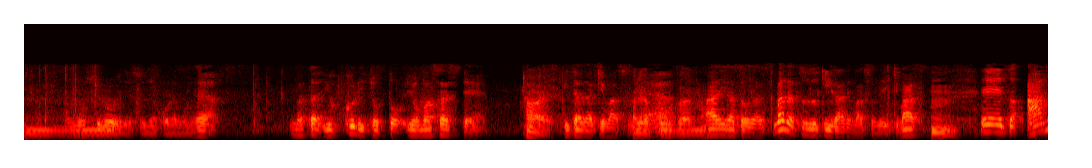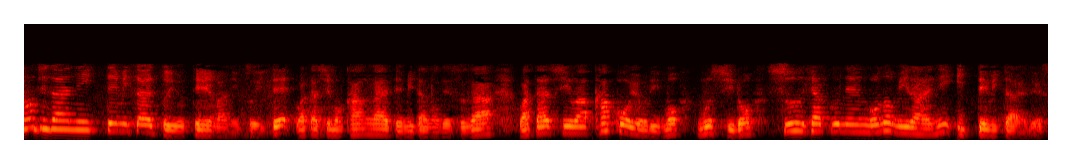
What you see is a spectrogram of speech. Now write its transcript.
うん。面白いですねこれもね。またゆっくりちょっと読まさせてはい。いただきますね。ありがとうございます。ありがとうございます。まだ続きがありますのでいきます、うん。えっ、と、あの時代に行ってみたいというテーマについて私も考えてみたのですが、私は過去よりもむしろ数百年後の未来に行ってみたいです。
